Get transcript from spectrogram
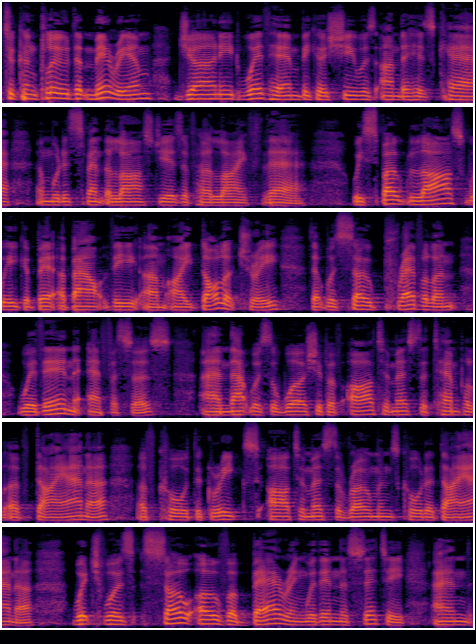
to conclude that Miriam journeyed with him because she was under his care and would have spent the last years of her life there. We spoke last week a bit about the um, idolatry that was so prevalent within Ephesus, and that was the worship of Artemis, the temple of Diana, of called the Greeks Artemis, the Romans called her Diana, which was so overbearing within the city. And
